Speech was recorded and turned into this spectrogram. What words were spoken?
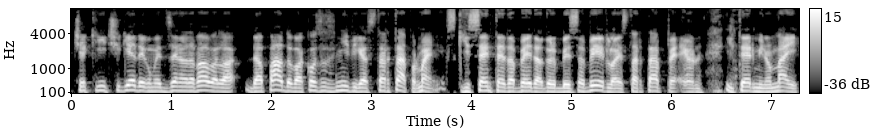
C'è chi ci chiede come Zeno da Padova, da Padova cosa significa startup. Ormai chi sente da beta dovrebbe saperlo, e startup è un, il termine ormai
